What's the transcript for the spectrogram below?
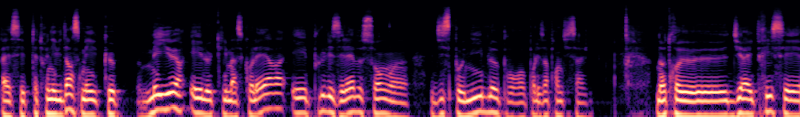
ben, c'est peut-être une évidence, mais que meilleur est le climat scolaire et plus les élèves sont disponibles pour, pour les apprentissages. Notre directrice est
